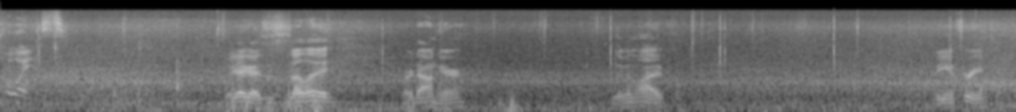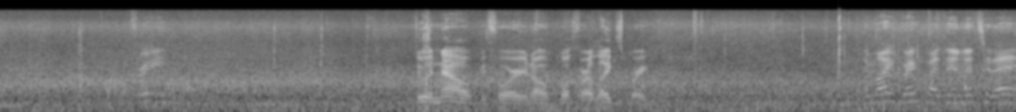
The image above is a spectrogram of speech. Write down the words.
toys. So yeah, guys, this is LA. We're down here, living life, being free. Free. Do it now before you know both of our legs break. It might break by the end of today.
